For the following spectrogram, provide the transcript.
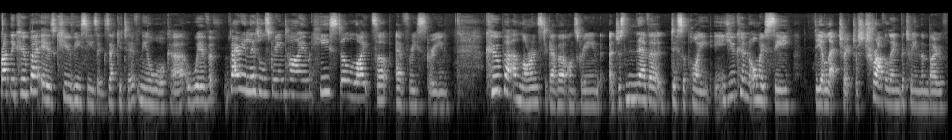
Bradley Cooper is QVC's executive, Neil Walker. With very little screen time, he still lights up every screen. Cooper and Lawrence together on screen just never disappoint. You can almost see the electric just travelling between them both.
